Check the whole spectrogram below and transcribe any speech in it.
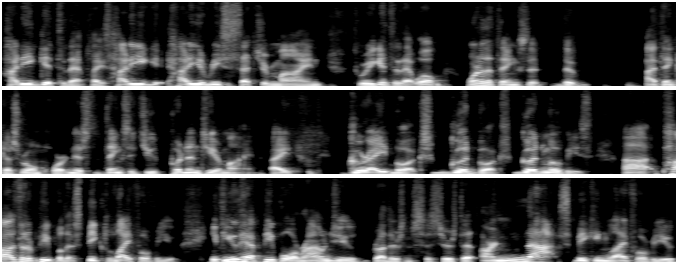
how do you get to that place? How do you get how do you reset your mind to where you get to that? Well, one of the things that that I think is real important is the things that you put into your mind, right? Great books, good books, good movies, uh, positive people that speak life over you. If you have people around you, brothers and sisters, that are not speaking life over you,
